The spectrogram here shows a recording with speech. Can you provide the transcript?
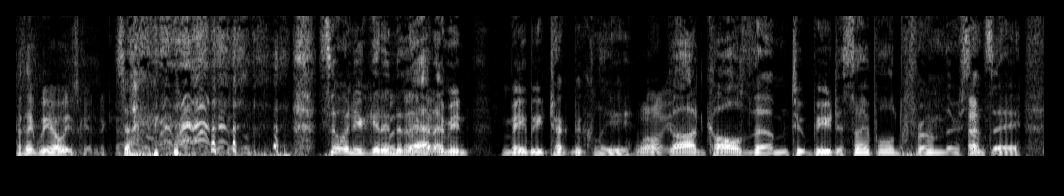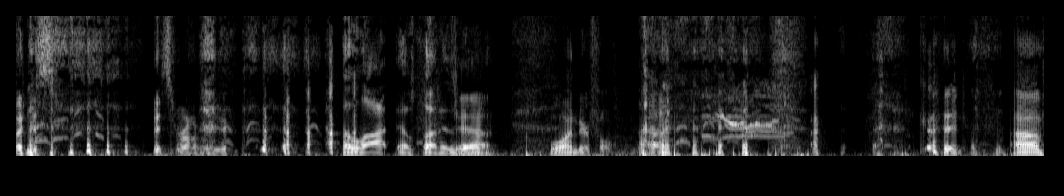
I think we always get into Calvinism. So when you get into that, again- I mean, maybe technically Well, yeah. God calls them to be discipled from their sensei. what's wrong with you? a lot. A lot is Yeah. wrong. Wonderful. Uh, good. Um,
